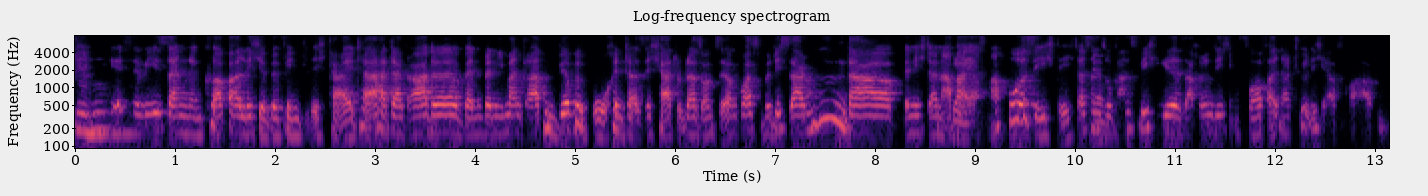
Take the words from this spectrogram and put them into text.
Mhm. Wie, ist, wie, ist, seine körperliche Befindlichkeit? Hat er gerade, wenn, wenn jemand gerade einen Wirbelbruch hinter sich hat oder sonst irgendwas, würde ich sagen, hm, da bin ich dann aber ja. erstmal vorsichtig. Das sind ja. so ganz wichtige Sachen, die ich im Vorfall natürlich erfragen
